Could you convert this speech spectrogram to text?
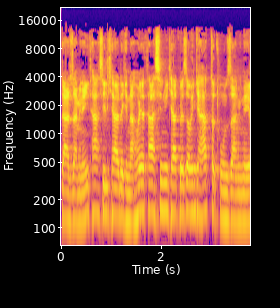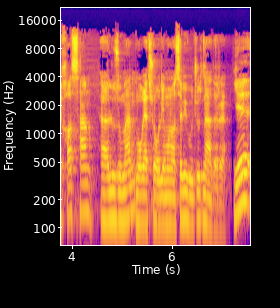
در زمینه ای تحصیل کرده که نهایت تحصیل می‌کرد به اینکه حتی تو اون زمینه خاص هم لزوما موقعیت شغلی مناسبی وجود نداره. یه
